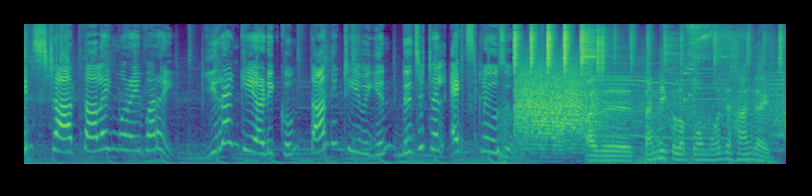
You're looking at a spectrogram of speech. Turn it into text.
இன்ஸ்டா தலைமுறை வரை இறங்கி அடிக்கும் தந்தி டிவியின் டிஜிட்டல் எக்ஸ்க்ளூசிவ் அது தண்ணிக்குள்ள போகும்போது ஹேங் ஆயிடுச்சு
